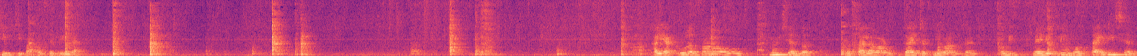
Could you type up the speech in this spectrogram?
ચીપચીપા થશે ભીંડા. ખાલી આટલું લસણ શું છે અંદર, મસાલાવાળું ડ્રાય ચટણીવાળું છે તો બી સ્મેલ એટલી મસ્ત આવી છે ને.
